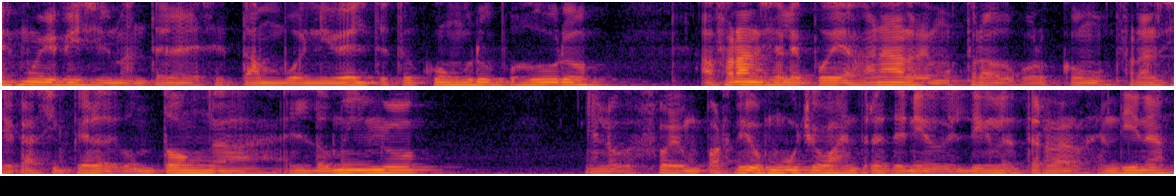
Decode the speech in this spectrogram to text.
es muy difícil mantener ese tan buen nivel, te tocó un grupo duro a Francia le podías ganar, demostrado por cómo Francia casi pierde con Tonga el domingo, en lo que fue un partido mucho más entretenido que el de Inglaterra-Argentina.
